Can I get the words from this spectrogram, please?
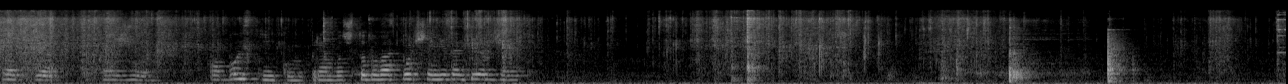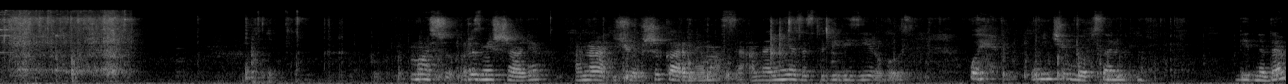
Сейчас я покажу по-быстренькому, прям вот, чтобы вас больше не задерживать. Массу размешали. Она еще шикарная масса. Она не застабилизировалась. Ой, ничего абсолютно. Видно, да?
